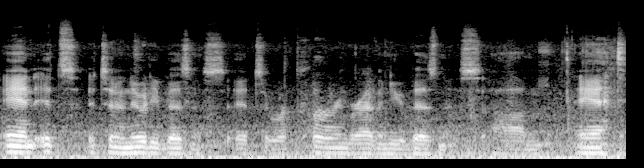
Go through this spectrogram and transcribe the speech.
And it's it's an annuity business. It's a recurring revenue business, um, and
